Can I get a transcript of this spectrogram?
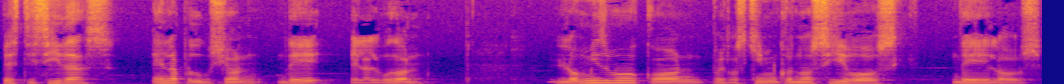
pesticidas en la producción del el algodón. Lo mismo con pues, los químicos nocivos de los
